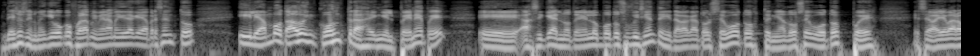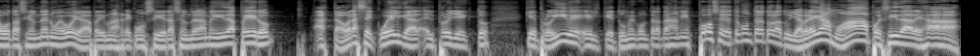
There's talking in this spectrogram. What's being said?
de hecho, si no me equivoco, fue la primera medida que ella presentó y le han votado en contra en el PNP. Eh, así que al no tener los votos suficientes, necesitaba 14 votos, tenía 12 votos, pues eh, se va a llevar a votación de nuevo, ya va a pedir una reconsideración de la medida, pero hasta ahora se cuelga el proyecto que prohíbe el que tú me contratas a mi esposa yo te contrato a la tuya. Bregamos, ah, pues sí, dale, jaja.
